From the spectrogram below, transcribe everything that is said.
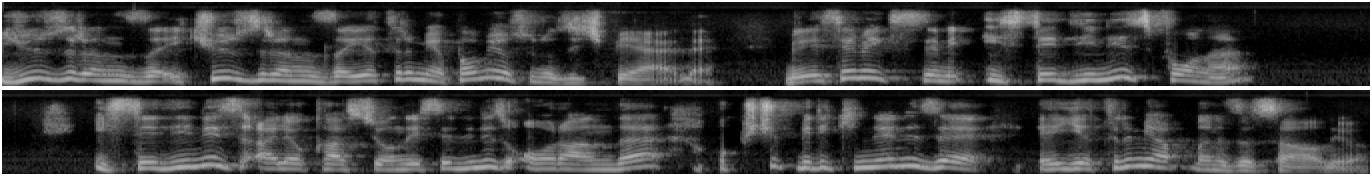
100 liranızla 200 liranızla yatırım yapamıyorsunuz hiçbir yerde. Bireysel emeklilik sistemi istediğiniz fona istediğiniz alokasyonda, istediğiniz oranda o küçük birikimlerinize e, yatırım yapmanızı sağlıyor.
